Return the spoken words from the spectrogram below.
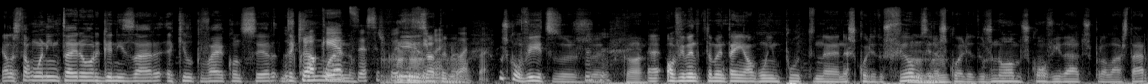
Ela está um ano inteiro a organizar aquilo que vai acontecer Os daqui a um ano. essas coisas assim, é? Exatamente. Claro. Os convites, os, eh, Claro. eh, obviamente que também tem algum input na, na escolha dos filmes e Uhum. na escolha dos nomes convidados para lá estar.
